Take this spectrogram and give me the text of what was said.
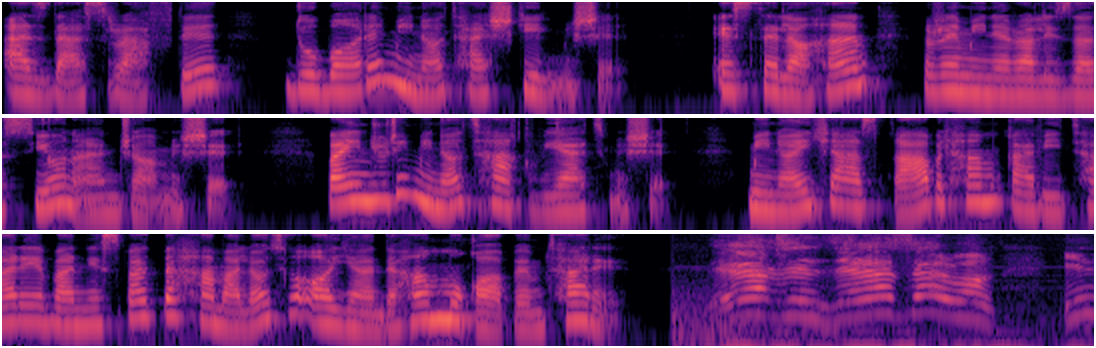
از دست رفته دوباره مینا تشکیل میشه. اصطلاحاً رمینرالیزاسیون انجام میشه و اینجوری مینا تقویت میشه. مینایی که از قبل هم قوی تره و نسبت به حملات آینده هم مقاوم تره. این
